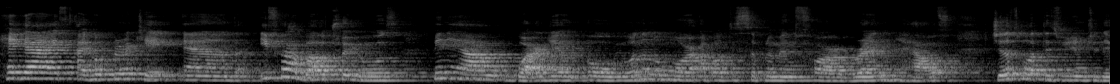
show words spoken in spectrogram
Hey guys, I hope you're okay and if you're about to use Pineal Guardian or you wanna know more about this supplement for brain health, just watch this video to the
